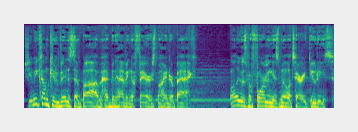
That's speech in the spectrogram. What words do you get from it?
She had become convinced that Bob had been having affairs behind her back while he was performing his military duties.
